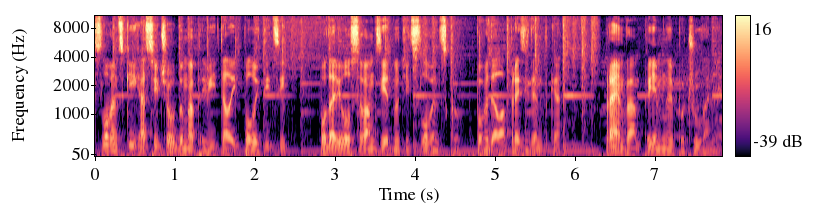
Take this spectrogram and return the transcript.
Slovenských hasičov doma privítali politici. Podarilo sa vám zjednotiť Slovensko, povedala prezidentka. Prajem vám príjemné počúvanie.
